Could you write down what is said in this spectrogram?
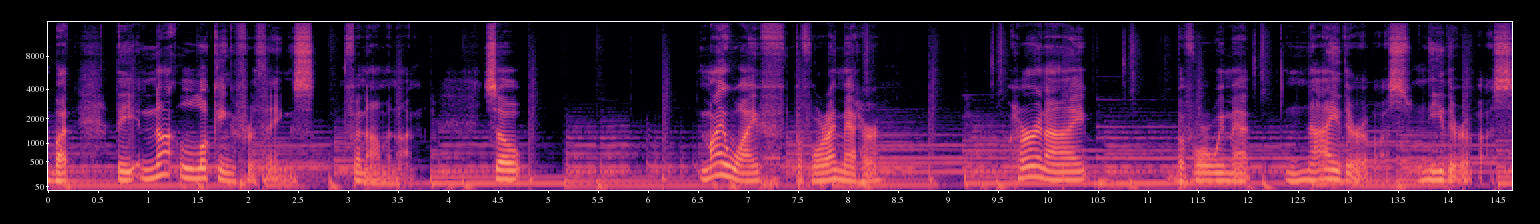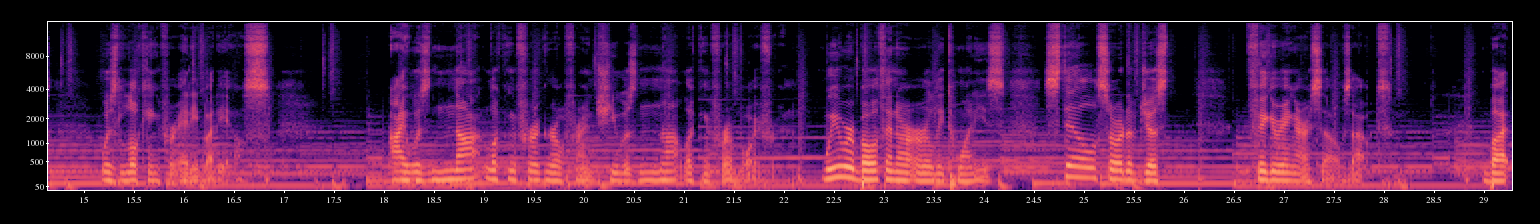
But the not looking for things phenomenon. So, my wife, before I met her, her and I, before we met, neither of us, neither of us was looking for anybody else. I was not looking for a girlfriend. She was not looking for a boyfriend. We were both in our early 20s, still sort of just figuring ourselves out. But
